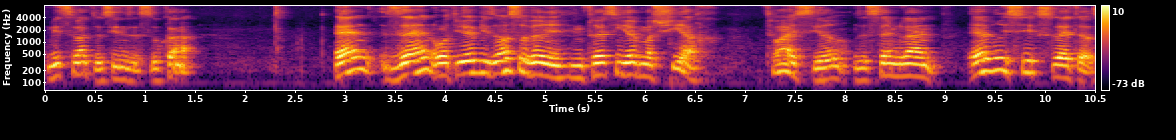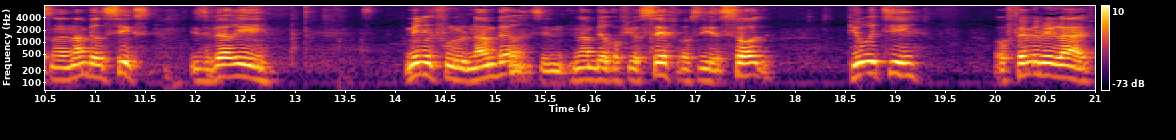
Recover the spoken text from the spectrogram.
mitzvah to see in the Sukkah. And then what you have is also very interesting. You have Mashiach twice here, the same line, every six letters. Now, number six is very meaningful number. It's the number of Yosef, of the Yesod, purity, of family life,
